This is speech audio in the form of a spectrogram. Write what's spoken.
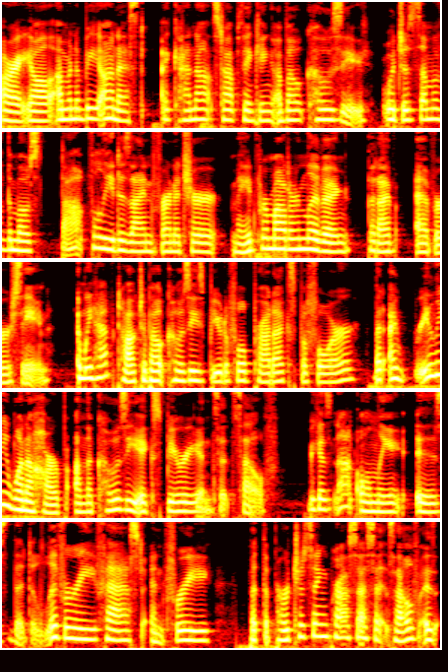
All right, y'all, I'm going to be honest. I cannot stop thinking about Cozey, which is some of the most thoughtfully designed furniture made for modern living that I've ever seen. And we have talked about Cozey's beautiful products before, but I really want to harp on the Cozey experience itself. Because not only is the delivery fast and free, but the purchasing process itself is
